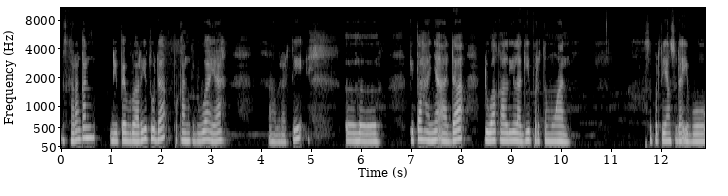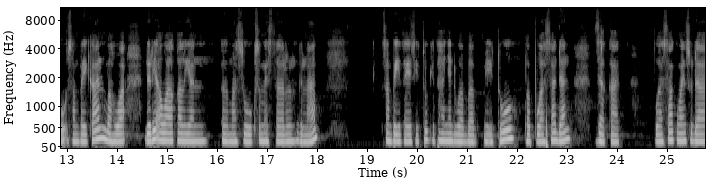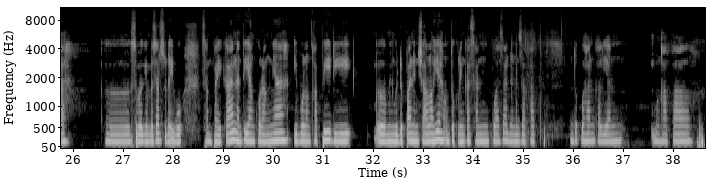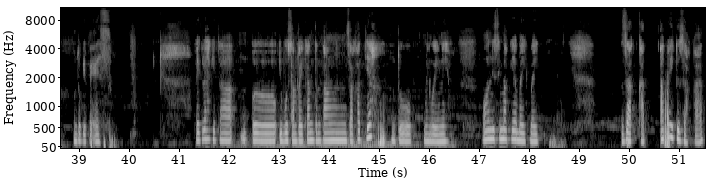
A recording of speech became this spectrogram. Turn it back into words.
sekarang kan di Februari itu udah pekan kedua ya. Nah, berarti eh, kita hanya ada dua kali lagi pertemuan. Seperti yang sudah Ibu sampaikan bahwa dari awal kalian e, masuk semester genap sampai ITS itu kita hanya dua bab yaitu bab puasa dan zakat. Puasa kemarin sudah e, sebagian besar sudah Ibu sampaikan, nanti yang kurangnya Ibu lengkapi di e, minggu depan insya Allah ya untuk ringkasan puasa dan zakat untuk bahan kalian menghafal untuk IPS. Baiklah kita e, Ibu sampaikan tentang zakat ya untuk minggu ini. Mohon disimak ya baik-baik. Zakat. Apa itu zakat?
